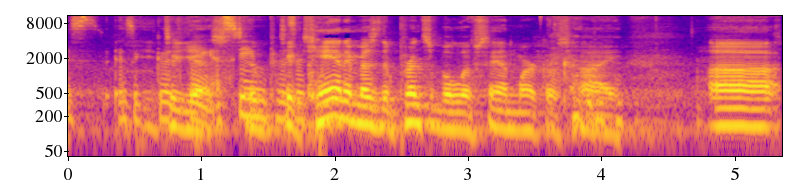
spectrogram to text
is, is a good to, thing, yes, esteemed to, position. to can him as the principal of San Marcos High. uh,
